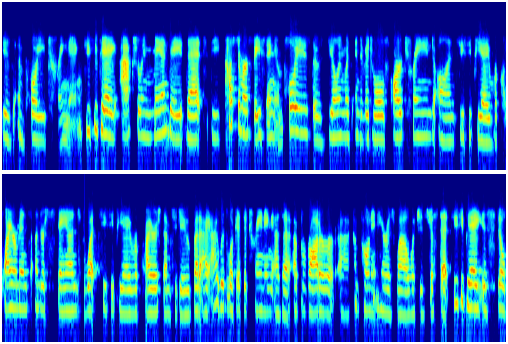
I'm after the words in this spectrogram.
is employee training. CCPA actually mandate that the customer facing employees, those dealing with individuals are trained on CCPA requirements, understand what CCPA requires them to do. But I, I would look at the training as a, a broader uh, component here as well, which is just that CCPA is still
